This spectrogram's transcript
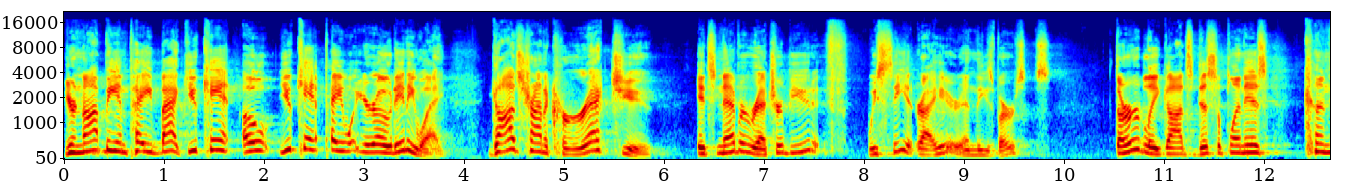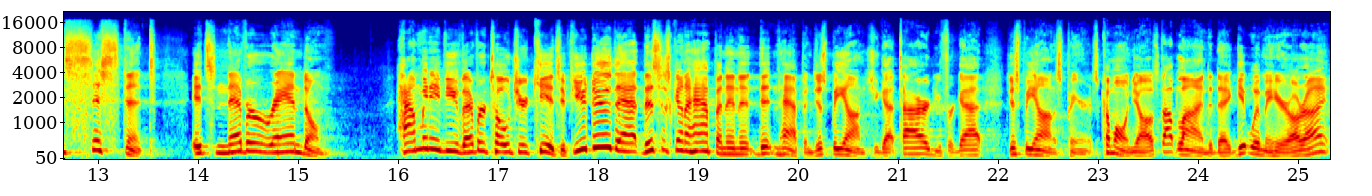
You're not being paid back. You can't owe, you can't pay what you're owed anyway. God's trying to correct you. It's never retributive. We see it right here in these verses. Thirdly, God's discipline is consistent, it's never random. How many of you have ever told your kids, if you do that, this is going to happen, and it didn't happen? Just be honest. You got tired, you forgot. Just be honest, parents. Come on, y'all. Stop lying today. Get with me here, all right?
